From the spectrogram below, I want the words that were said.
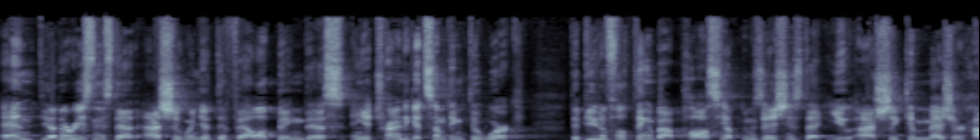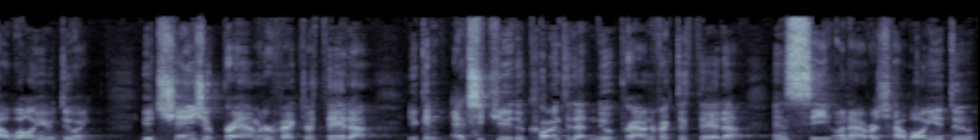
And the other reason is that actually when you're developing this and you're trying to get something to work, the beautiful thing about policy optimization is that you actually can measure how well you're doing. You change your parameter vector theta, you can execute according to that new parameter vector theta and see on average how well you do.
